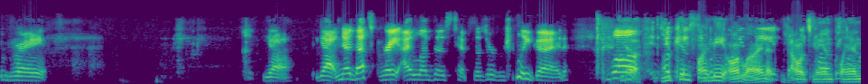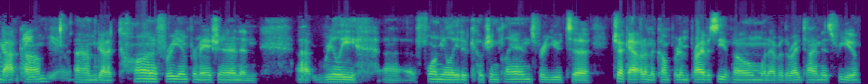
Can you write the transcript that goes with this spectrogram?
Right. Yeah. Yeah. No, that's great. I love those tips. Those are really good. Well, yeah, you okay, can so find me online leave, at balancedmanplan.com. Um, got a ton of free information and uh, really uh, formulated coaching plans for you to check out in the comfort and privacy of home whenever the right time is for you.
